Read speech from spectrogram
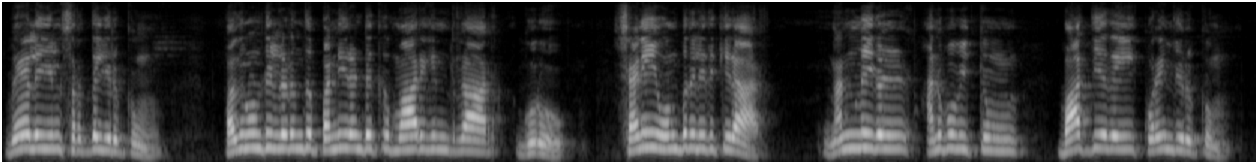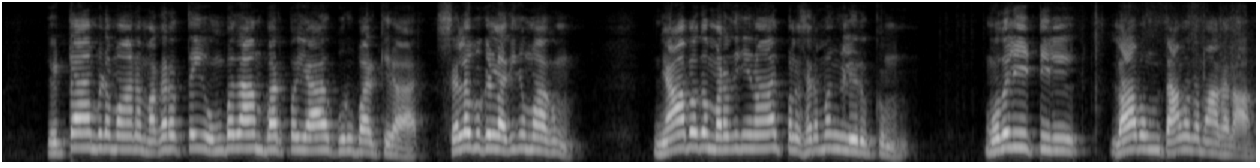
வேலையில் சிரத்தை இருக்கும். பதினொன்றிலிருந்து பன்னிரெண்டுக்கு மாறுகின்றார் குரு. சனி ஒன்பதில் இருக்கிறார். நன்மைகள் அனுபவிக்கும் பாத்தியதை குறைந்திருக்கும். எட்டாம் இடமான மகரத்தை ஒன்பதாம் பார்ப்பையாக குரு பார்க்கிறார். செலவுகள் அதிகமாகும். ஞாபக மறதியினால் பல சிரமங்கள் இருக்கும். முதலீட்டில் லாபம் தாமதமாகலாம்.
